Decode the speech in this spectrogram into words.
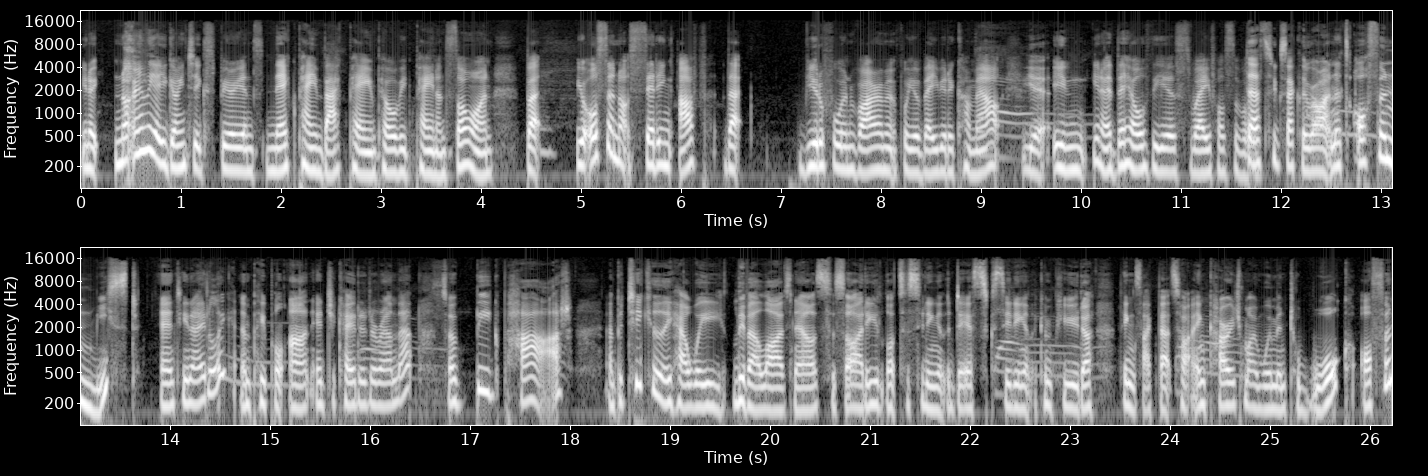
you know, not only are you going to experience neck pain, back pain, pelvic pain and so on, but you're also not setting up that beautiful environment for your baby to come out Yeah. in, you know, the healthiest way possible. That's exactly right. And it's often missed antenatally, and people aren't educated around that. So, a big part, and particularly how we live our lives now as society, lots of sitting at the desk, sitting at the computer, things like that. So, I encourage my women to walk often.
